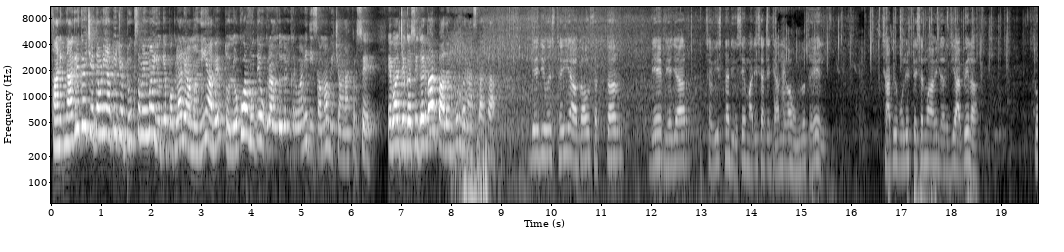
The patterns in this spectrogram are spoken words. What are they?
સ્થાનિક નાગરિકોએ ચેતવણી આપી જો ટૂંક સમયમાં યોગ્ય પગલાં લેવામાં નહીં આવે તો લોકો આ મુદ્દે ઉગ્ર આંદોલન કરવાની દિશામાં વિચારણા કરશે. એવા જગતસિંહ દરબાર, પાલનપુર, બનાસકાંઠા. બે દિવસ થઈ ગયા, અગાઉ સત્તર બે બે હજાર છવ્વીસના દિવસે મારી સાથે જાનલેવા હુમલો થયેલ. છાપી પોલીસ સ્ટેશનમાં આવી અરજી આપેલા, તો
